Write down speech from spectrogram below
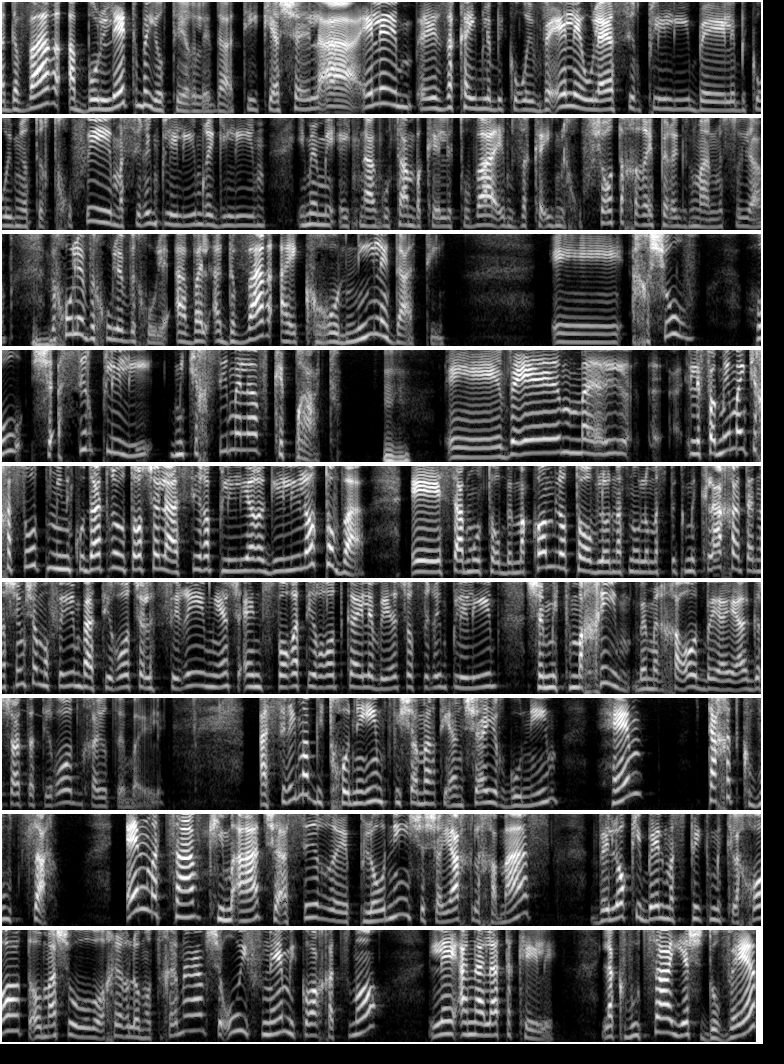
הדבר הבולט ביותר לדעתי, כי השאלה, אלה אה, זכאים לביקורים, ואלה אולי אסיר פלילי ב- לביקורים יותר תכופים, אסירים פליליים רגילים, אם הם התנהגותם בכלא טובה, הם זכאים לחופשות אחרי פרק זמן מסוים, mm-hmm. וכולי וכולי וכולי. אבל הדבר העקרוני לדעתי, אה, החשוב, הוא שאסיר פלילי, מתייחסים אליו כפרט. Mm-hmm. ולפעמים ההתייחסות מנקודת ראותו של האסיר הפלילי הרגיל היא לא טובה. אה, שמו אותו במקום לא טוב, לא נתנו לו מספיק מקלחת. אנשים שמופיעים בעתירות של אסירים, יש אין ספור עתירות כאלה, ויש אסירים פליליים שמתמחים במרכאות בהגשת עתירות וכיוצא באלה. האסירים הביטחוניים, כפי שאמרתי, אנשי הארגונים, הם תחת קבוצה. אין מצב כמעט שאסיר אה, פלוני ששייך לחמאס ולא קיבל מספיק מקלחות, או משהו אחר לא מוצא חן בעיניו, שהוא יפנה מכוח עצמו להנהלת הכלא. לקבוצה יש דובר,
